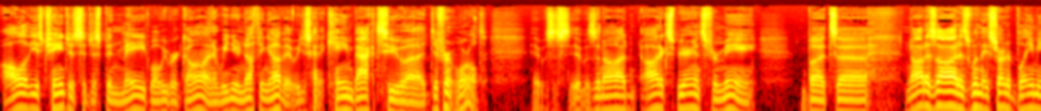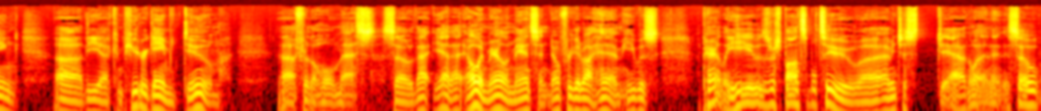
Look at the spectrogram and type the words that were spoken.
all of these changes had just been made while we were gone, and we knew nothing of it. We just kind of came back to a different world. It was it was an odd odd experience for me, but uh, not as odd as when they started blaming uh, the uh, computer game Doom uh, for the whole mess. So that, yeah, that. Oh, and Marilyn Manson. Don't forget about him. He was apparently he was responsible too. Uh, I mean, just yeah. So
